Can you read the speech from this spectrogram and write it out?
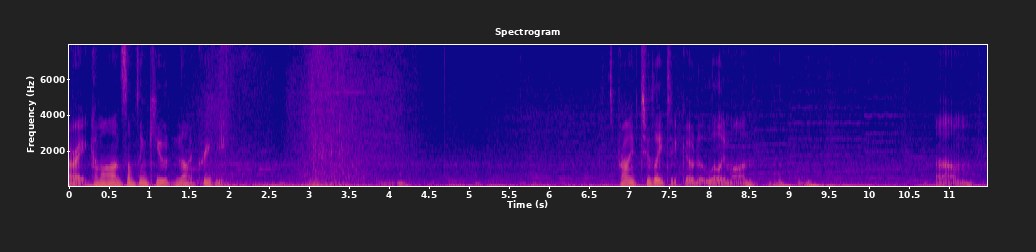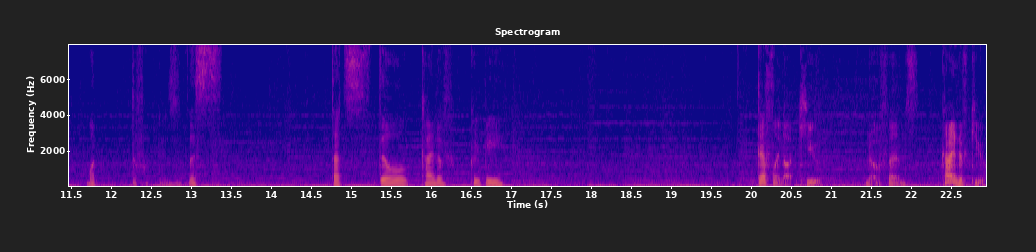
Alright, come on, something cute, not creepy. It's probably too late to go to Lilymon. Um, what the fuck is this? That's still kind of creepy. Definitely not cute. No offense. Kind of cute.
